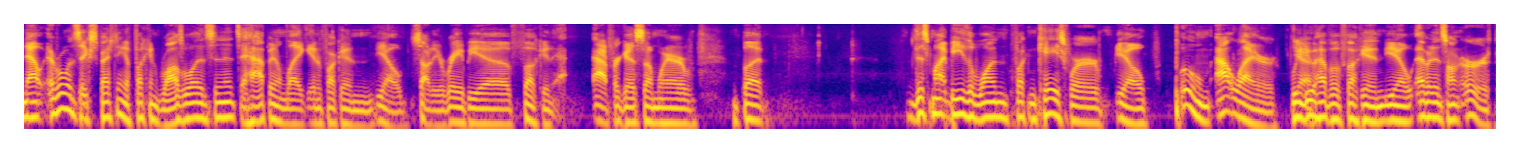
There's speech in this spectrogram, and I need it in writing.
Now everyone's expecting a fucking Roswell incident to happen like in fucking, you know, Saudi Arabia, fucking Africa somewhere, but this might be the one fucking case where, you know, boom, outlier. We Yeah. do have a fucking, you know, evidence on Earth,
